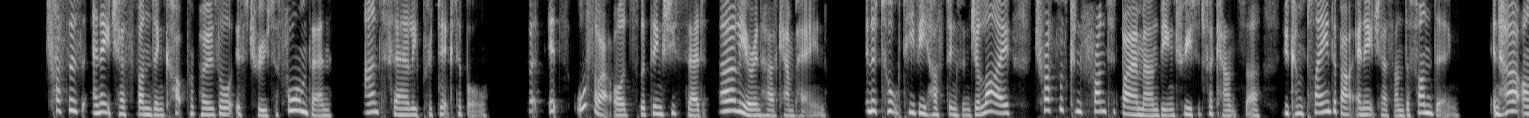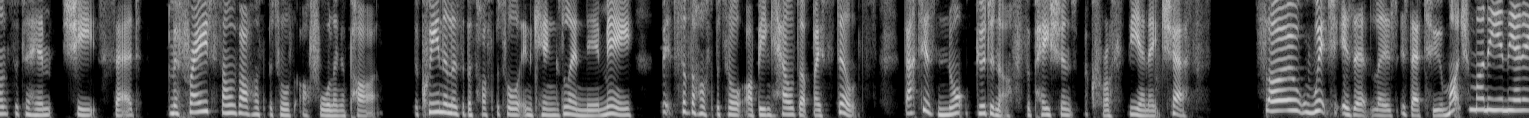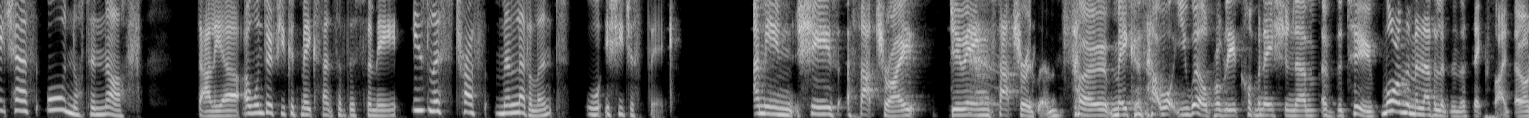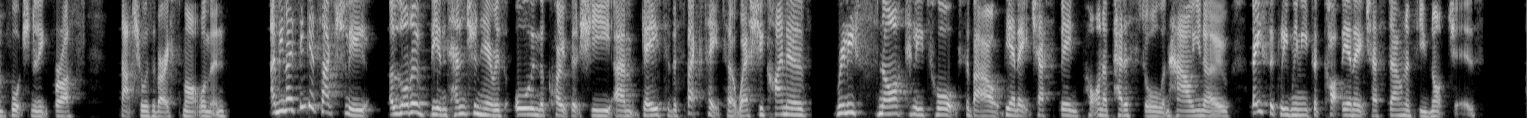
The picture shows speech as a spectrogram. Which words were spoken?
Truss's NHS funding cut proposal is true to form then, and fairly predictable. But it's also at odds with things she said earlier in her campaign. In a Talk TV hustings in July, Truss was confronted by a man being treated for cancer who complained about NHS underfunding. In her answer to him, she said, I'm afraid some of our hospitals are falling apart. The Queen Elizabeth Hospital in King's Lynn near me, bits of the hospital are being held up by stilts. That is not good enough for patients across the NHS. So, which is it, Liz? Is there too much money in the NHS or not enough? Dalia, I wonder if you could make sense of this for me. Is Liz Truss malevolent or is she just thick? I mean, she's a Thatcherite doing Thatcherism. So make of that what you will, probably a combination um, of the two. More on the malevolent than the thick side, though. Unfortunately for us, Thatcher was a very smart woman. I mean, I think it's actually a lot of the intention here is all in the quote that she um, gave to the spectator, where she kind of really snarkily talks about the NHS being put on a pedestal and how, you know, basically we need to cut the NHS down a few notches.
